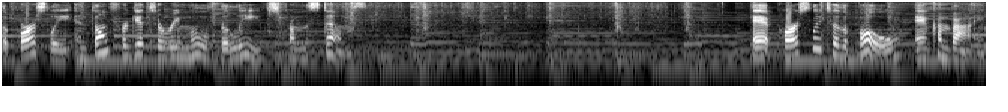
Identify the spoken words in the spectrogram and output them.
the parsley and don't forget to remove the leaves from the stems. Add parsley to the bowl and combine.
